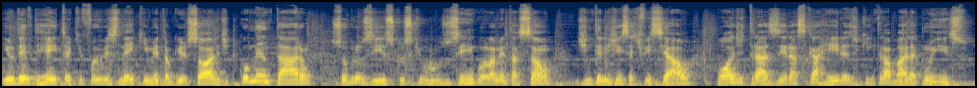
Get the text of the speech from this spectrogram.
e o David Hayter, que foi o Snake em Metal Gear Solid, comentaram sobre os riscos que o uso sem regulamentação de inteligência artificial pode trazer às carreiras de quem trabalha com isso.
